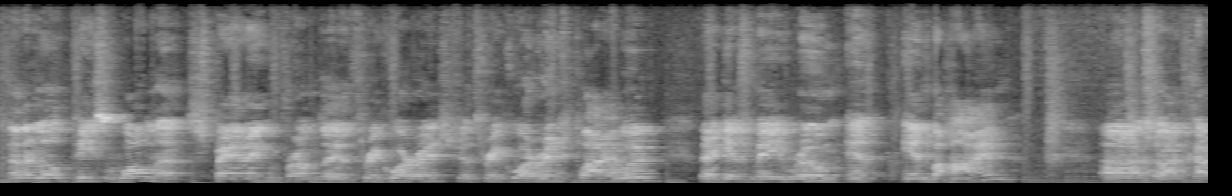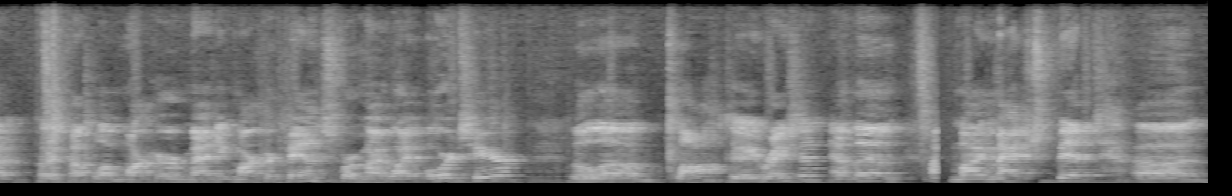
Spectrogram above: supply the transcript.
Another little piece of walnut spanning from the three quarter inch to three quarter inch plywood. That gives me room in, in behind. Uh, so I've got, put a couple of marker, magic marker pens for my whiteboards here little uh, cloth to erase it, and then my match fit uh,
